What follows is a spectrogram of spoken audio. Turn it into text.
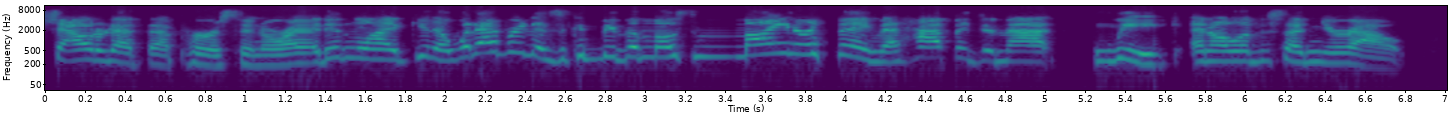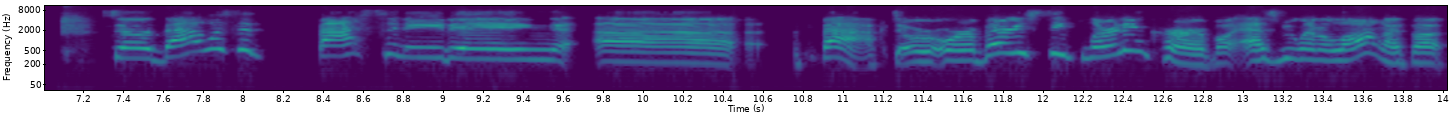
shouted at that person or I didn't like, you know, whatever it is. It could be the most minor thing that happened in that week and all of a sudden you're out. So that was a fascinating uh, fact or, or a very steep learning curve as we went along. I thought,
